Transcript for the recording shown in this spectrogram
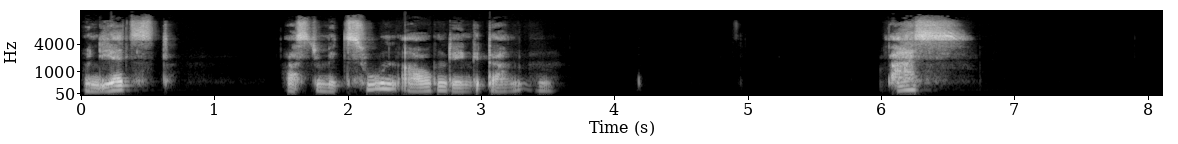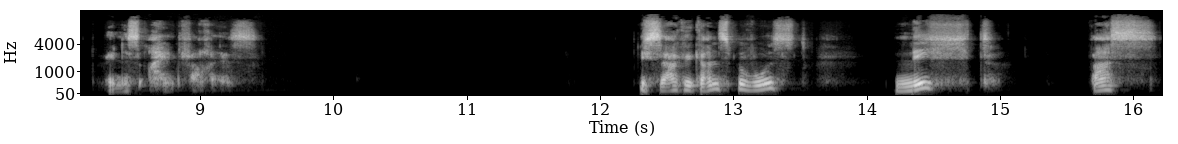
Und jetzt hast du mit zuen Augen den Gedanken, was, wenn es einfach ist? Ich sage ganz bewusst nicht, was,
